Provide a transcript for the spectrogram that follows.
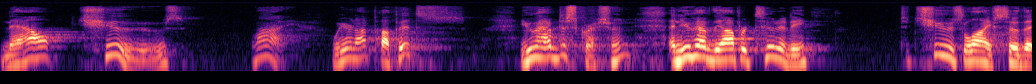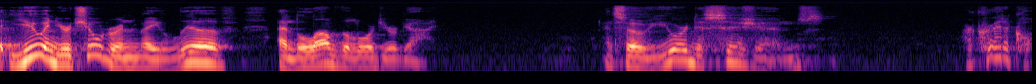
Now choose life. We are not puppets. You have discretion and you have the opportunity to choose life so that you and your children may live and love the Lord your God. And so your decisions are critical.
